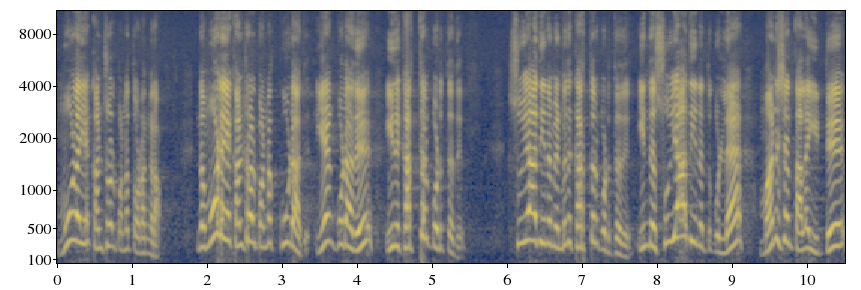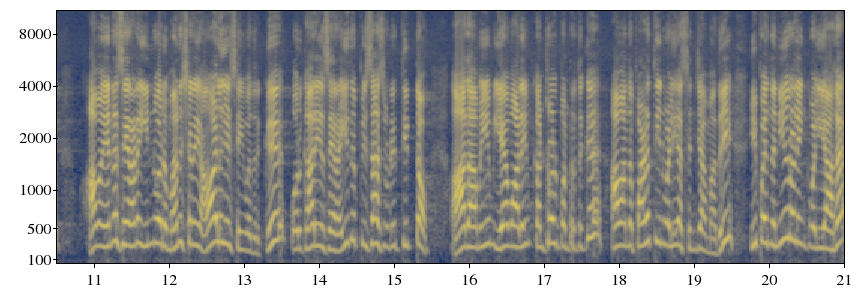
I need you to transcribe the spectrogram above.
மூளையை கண்ட்ரோல் பண்ண தொடங்குறான். இந்த மூளையை கண்ட்ரோல் பண்ணக்கூடாது. ஏன் கூடாது? இது கர்த்தர் கொடுத்தது. சுயாதீனம் என்பது கர்த்தர் கொடுத்தது. இந்த சுயாதீனத்துக்குள்ள மனுஷன் தலையிட்டு அவன் என்ன செய்யறான்னா இன்னொரு மனுஷனை ஆளுகை செய்வதற்கு ஒரு காரியம் செய்யறான் இது பிசாசுடைய திட்டம். ஆதாமையும் ஏவாளையும் கண்ட்ரோல் பண்ணுறதுக்கு அவன் அந்த பழத்தின் வழியாக செஞ்ச மாதிரி இப்போ இந்த நியூரோலிங்க் வழியாக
